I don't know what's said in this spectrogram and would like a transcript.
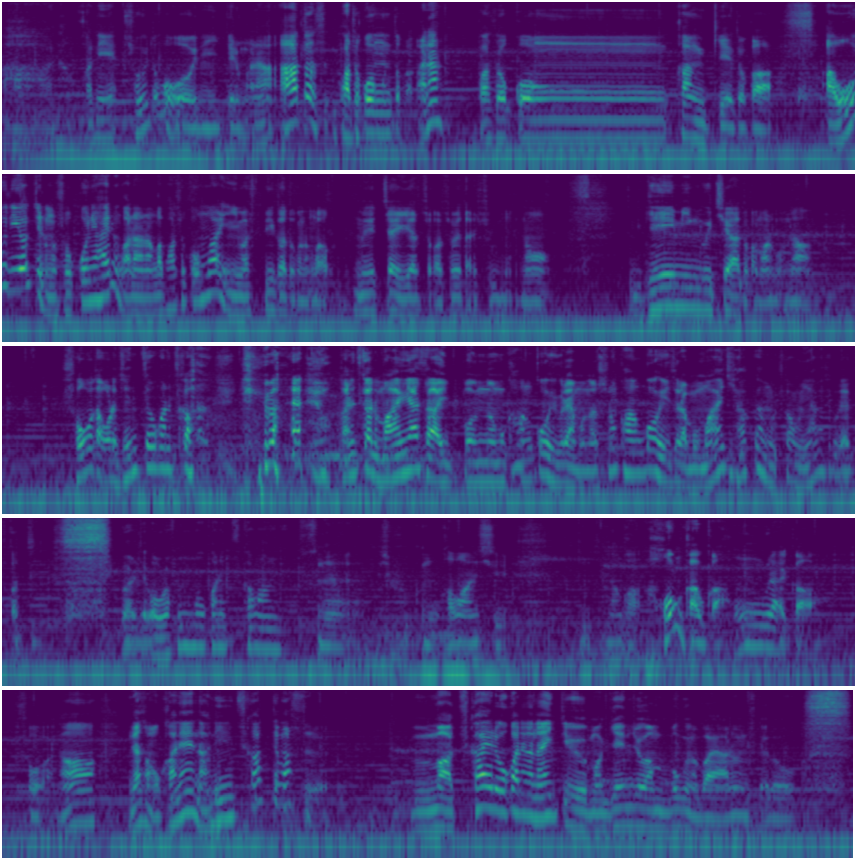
あーなんかねそういうとこに行ってるんかな？あとはパソコンとかかな？パソコン関係とか。あオーディオっていうのもそこに入るんかな？なんかパソコン周りに今スピーカーとかなんかめっちゃいいやつとか添えたりするもんな。ゲーミングチェアとかもあるもんな。そうだ俺全然お金使う 今お金使うの毎朝1本飲む缶コーヒーぐらいもんなその缶コーヒーすらもう毎日100円も使うもんやめてくれとかって。言われて俺ほんまお金使わんっすね。服も買わんし。なんか本買うか本ぐらいか。そうだな。皆さんお金何に使ってます？まあ使えるお金がないっていう、まあ、現状が僕の場合あるんですけど。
